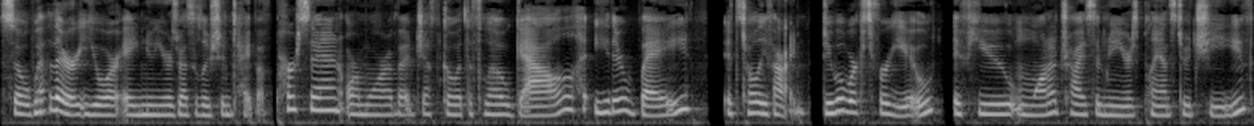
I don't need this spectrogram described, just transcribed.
So, whether you're a New Year's resolution type of person or more of a just go with the flow gal, either way, it's totally fine. Do what works for you. If you want to try some New Year's plans to achieve,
